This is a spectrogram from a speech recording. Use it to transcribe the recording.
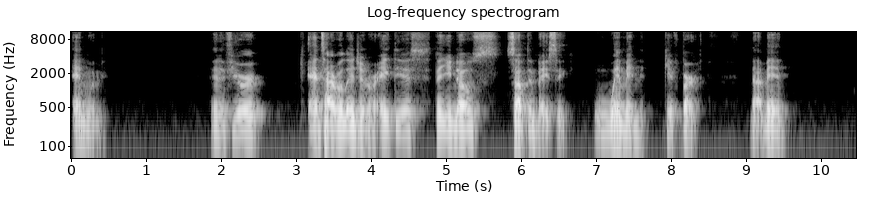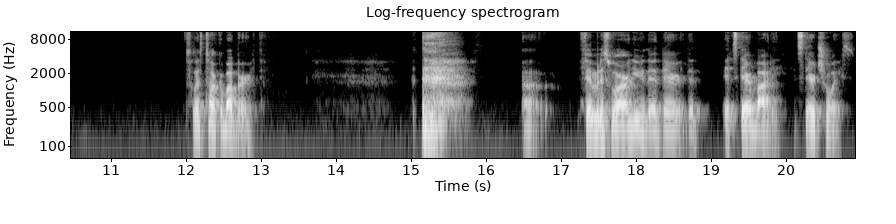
and women. And if you're anti-religion or atheist, then you know something basic. Women give birth, not men. So let's talk about birth. uh, feminists will argue that they're that it's their body, it's their choice.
